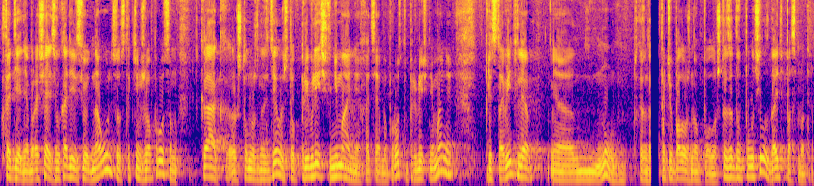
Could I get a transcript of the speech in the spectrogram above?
к Татьяне обращаюсь, выходили сегодня на улицу с таким же вопросом, как, что нужно сделать, чтобы привлечь внимание хотя бы, просто привлечь внимание представителя, э, ну, скажем так, противоположного пола. Что из этого получилось, давайте посмотрим.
